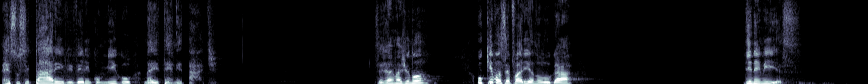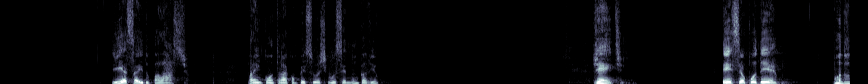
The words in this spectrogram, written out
ressuscitarem e viverem comigo na eternidade. Você já imaginou? O que você faria no lugar de Neemias? Ia sair do palácio para encontrar com pessoas que você nunca viu? Gente, esse é o poder quando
